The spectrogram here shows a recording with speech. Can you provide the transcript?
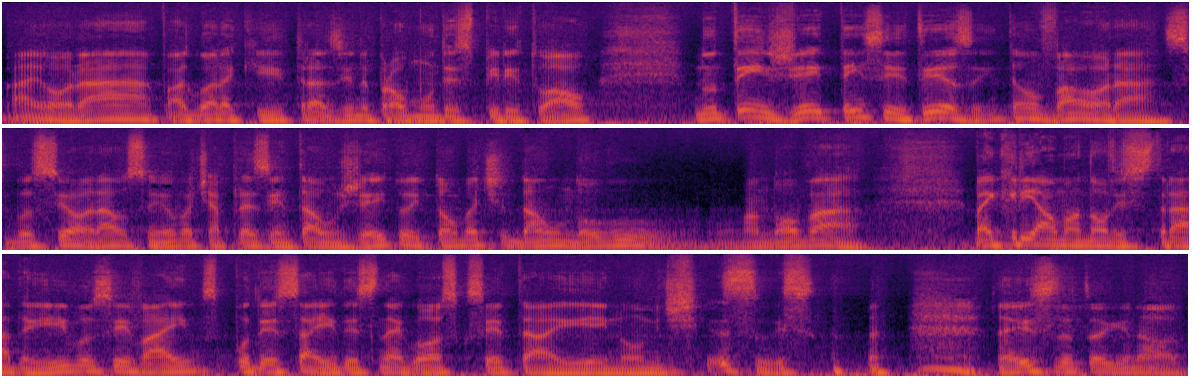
vai orar, agora aqui trazendo para o mundo espiritual. Não tem jeito, tem certeza? Então vá orar. Se você orar, o Senhor vai te apresentar um jeito, ou então vai te dar um novo, uma nova, vai criar uma nova estrada aí e você vai poder sair desse negócio que você está aí em nome de Jesus. É isso, doutor Guinaldo?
